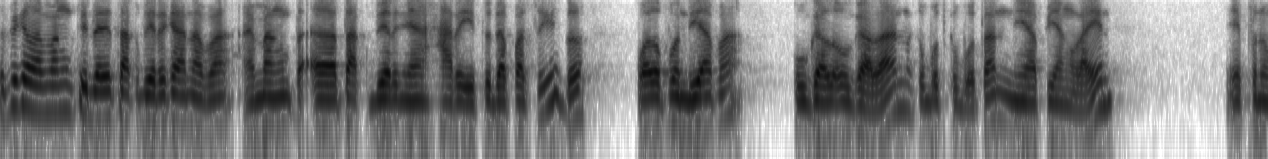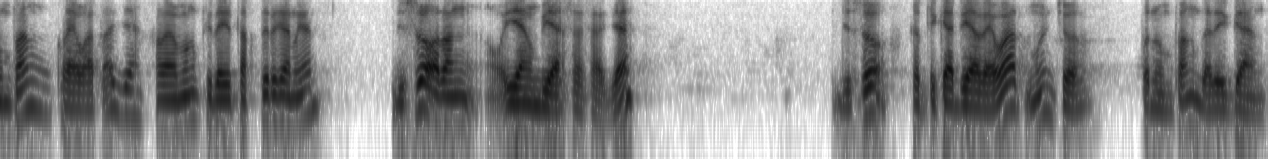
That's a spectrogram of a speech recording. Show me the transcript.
Tapi kalau memang tidak ditakdirkan apa, emang e, takdirnya hari itu dapat segitu, walaupun dia apa, ugal-ugalan, kebut-kebutan, nyiap yang lain, ya penumpang lewat aja. Kalau memang tidak ditakdirkan kan, justru orang yang biasa saja, justru ketika dia lewat muncul penumpang dari gang,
